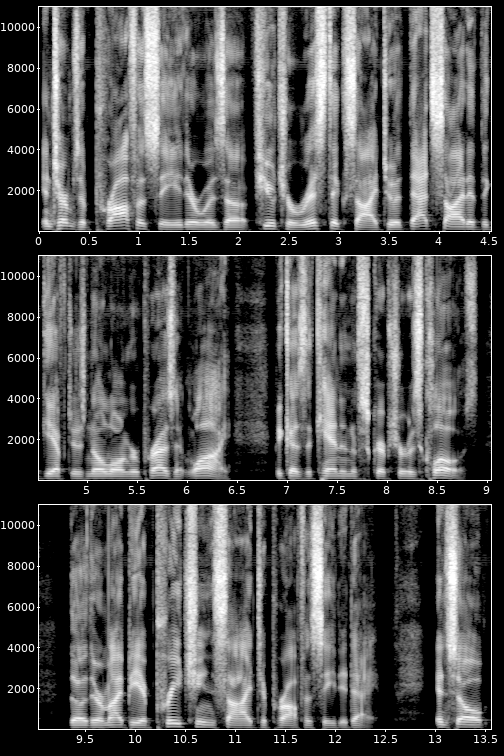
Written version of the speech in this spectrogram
In terms of prophecy, there was a futuristic side to it. That side of the gift is no longer present. Why? because the canon of Scripture is closed, though there might be a preaching side to prophecy today. And so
